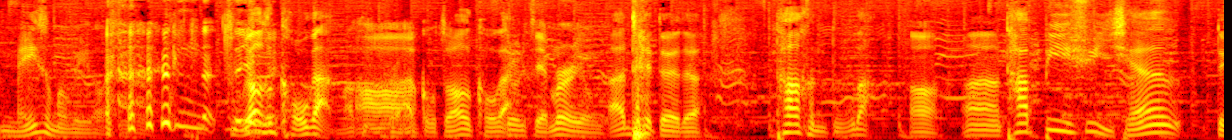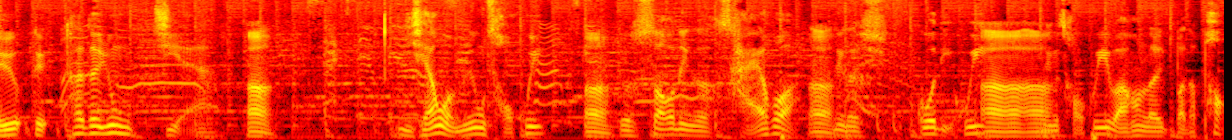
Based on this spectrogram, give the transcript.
没什么味道，主要是口感嘛，啊，主要是口感，就是解闷儿用的啊。对对对，它很毒的啊，嗯，它必须以前得用得，它得用碱啊。以前我们用草灰，嗯，就烧那个柴火，嗯，那个锅底灰，那个草灰，然后呢把它泡，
